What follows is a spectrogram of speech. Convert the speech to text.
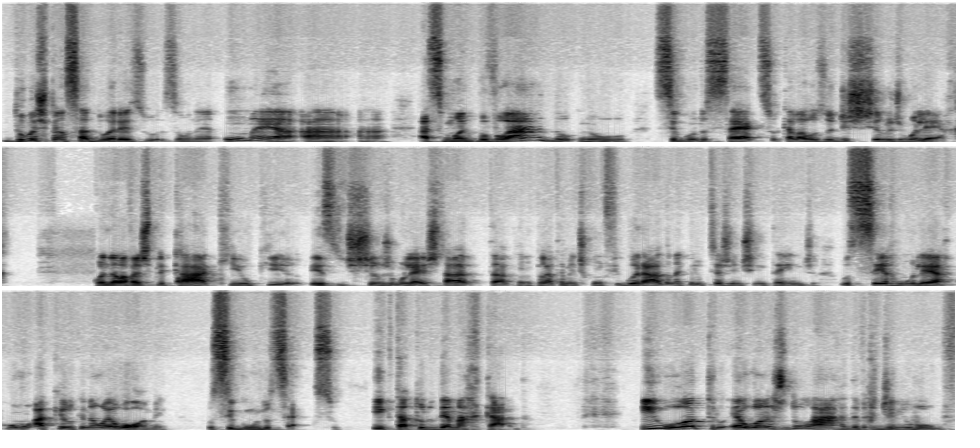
duas pensadoras usam. Né? Uma é a, a, a Simone de Beauvoir, do, no Segundo Sexo, que ela usa o destino de mulher quando ela vai explicar que o que esse destino de mulher está, está completamente configurado naquilo que a gente entende, o ser mulher como aquilo que não é o homem, o segundo sexo, e que está tudo demarcado. E o outro é o Anjo do Lar, da Virginia Woolf,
